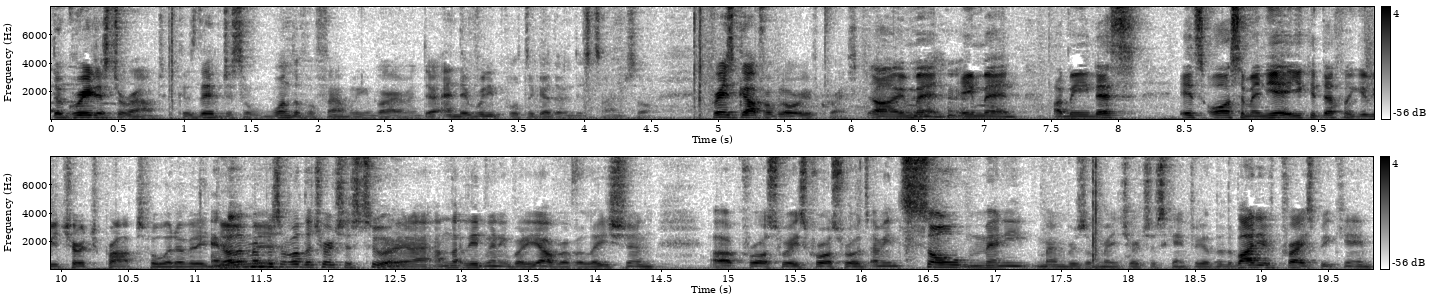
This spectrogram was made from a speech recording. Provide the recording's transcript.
the greatest around because they have just a wonderful family environment there, and they really pulled together in this time. So, praise God for Glory of Christ. Oh, amen, amen. I mean, that's it's awesome, and yeah, you could definitely give your church props for whatever they do. and other members of other churches too. I mean, I, I'm not leaving anybody out. Revelation, uh, Crossways, Crossroads. I mean, so many members of many churches came together. The body of Christ became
